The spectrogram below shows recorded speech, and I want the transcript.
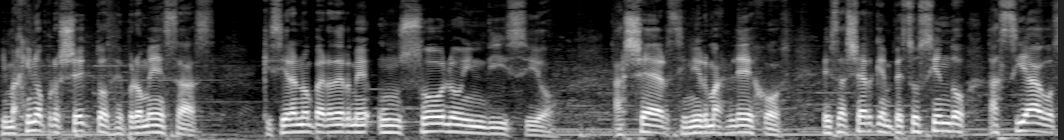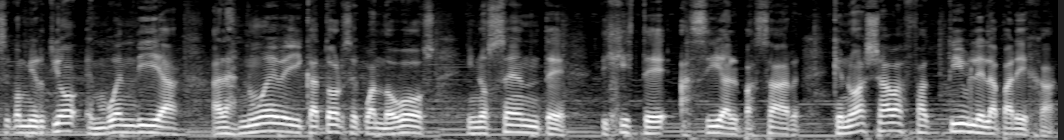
Imagino proyectos de promesas. Quisiera no perderme un solo indicio. Ayer, sin ir más lejos, es ayer que empezó siendo asiago, se convirtió en buen día a las 9 y 14 cuando vos, inocente, dijiste así al pasar que no hallaba factible la pareja,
